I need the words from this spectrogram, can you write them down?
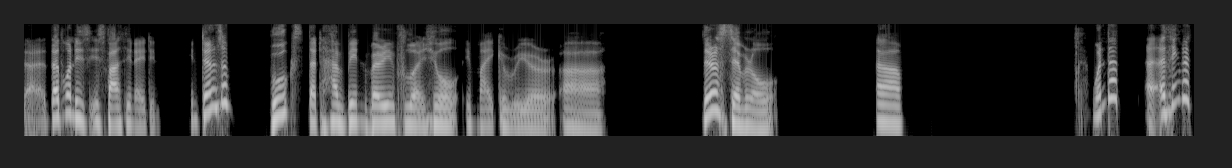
uh, that one is, is fascinating. In terms of books that have been very influential in my career uh, there are several. Um, when that i think that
